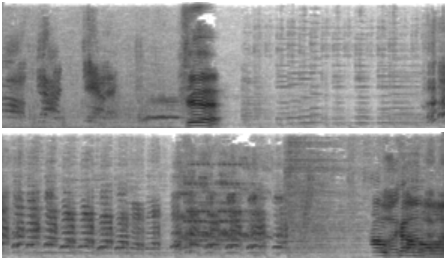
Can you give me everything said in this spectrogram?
Oh, God damn it! Yeah. Oh, I come found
